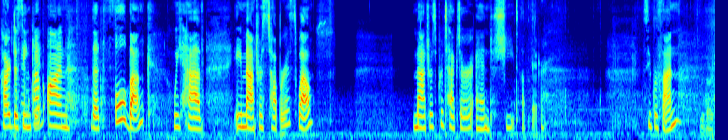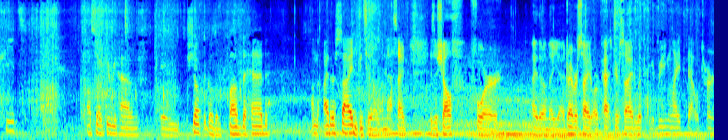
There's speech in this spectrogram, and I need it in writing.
hard to sink in. Up on the full bunk, we have a mattress topper as well, mattress protector, and sheet up there. Super fun. with our sheets. Also here we have a shelf that goes above the head. On either side, you can see that over on that side, is a shelf for either on the uh, driver's side or passenger side with a reading light that will turn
